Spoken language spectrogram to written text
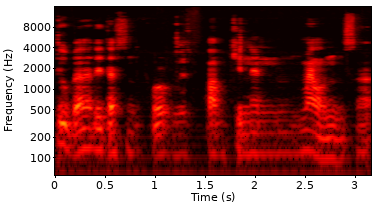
Too bad it doesn't work with pumpkin and melons, huh?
